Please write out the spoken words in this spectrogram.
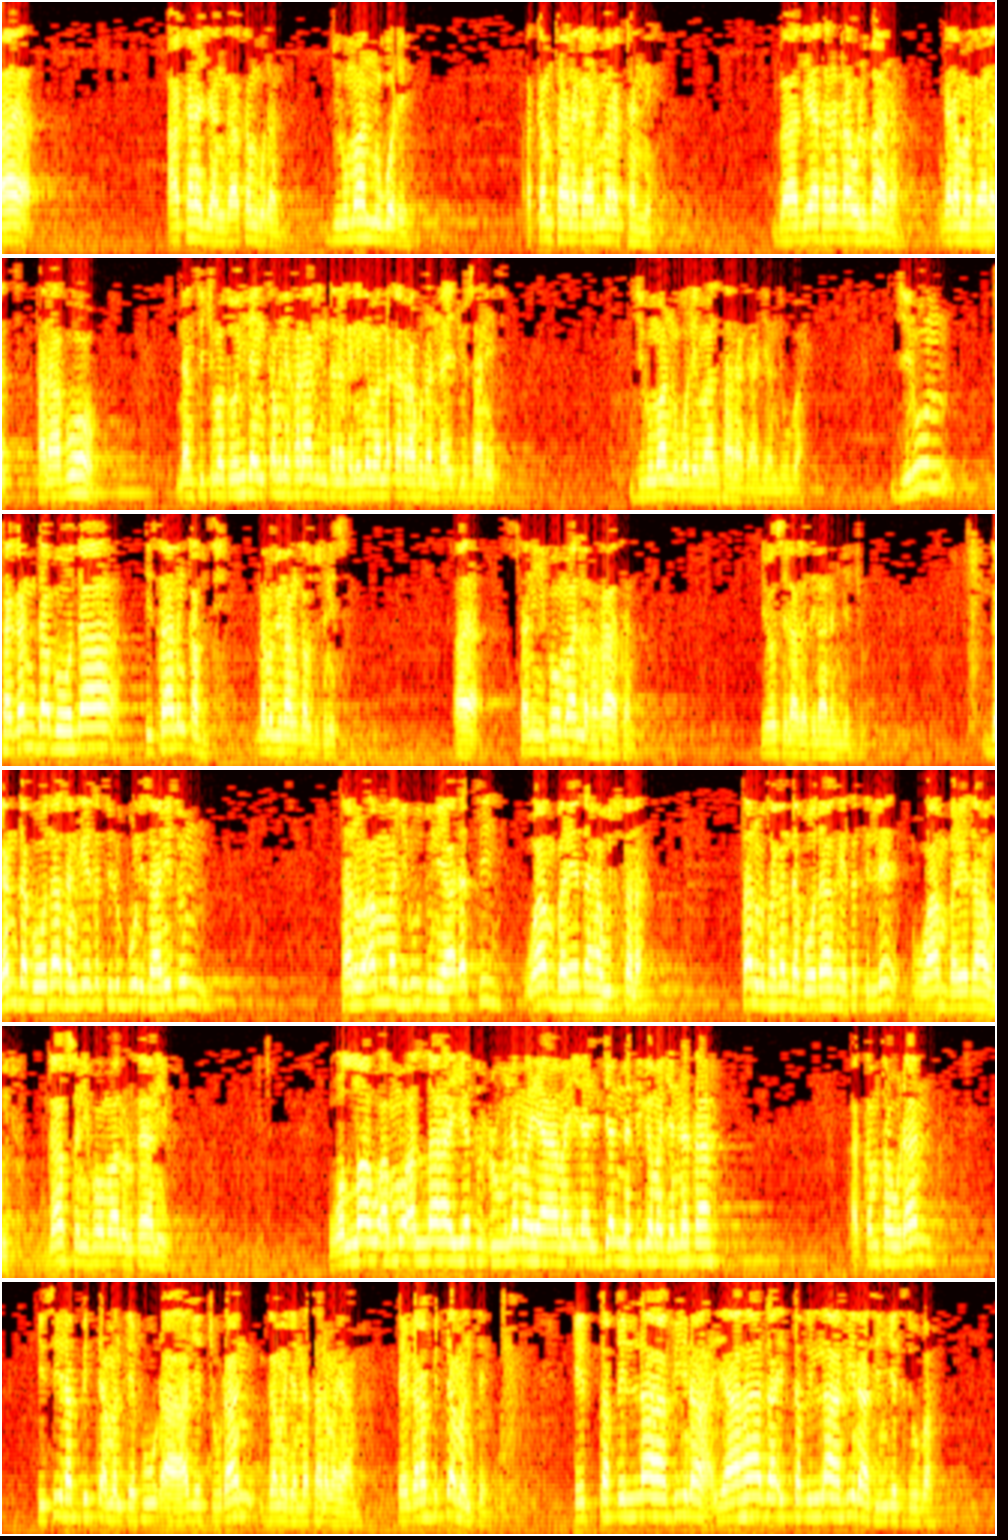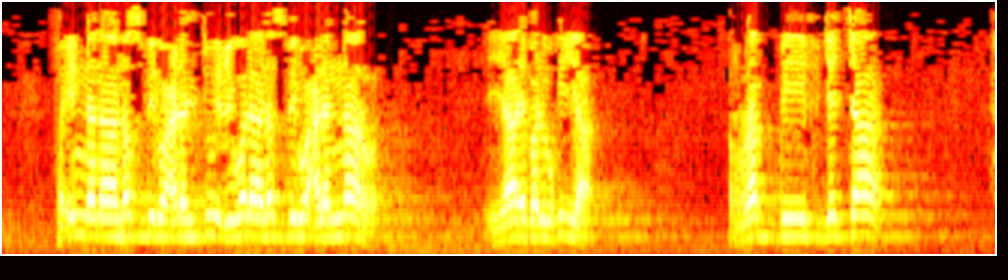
Aayaa akkana janga akkam godhan? Jirumaan nu godhe. Akkam taana gaanima rakkanne baadiyyaa tanarraa ol baana gara magaalatti kanaafuu hoo namtichuma toohida hin qabne kanaaf intala kennine mallaqa irraa fudhanna jechuu isaaniiti jirumaan nu godhe maal taana gaajaan duuba jiruun taganda boodaa isaan qabdi nama biraan qabdu sunis saniifoo maal lafa kaa'atan yoo silaa gad ilaalan jechuudha ganda boodaa san keessatti lubbuun isaanii tun tanuma amma jiruu duniyaadhatti waan bareeda hawwitu tana tanuma ta ganda boodaa keessatti illee waan bareeda hawwitu gaafsaniifoo maal ol kayaniif والله أمو الله يدعو نما ياما إلى الجنة كما جنته أكم تهودان isii rabbitti amante fuudhaa jechuudhaan gama jannataa nama yaama eega rabbitti amante ittaqillaha fiinaa yaa haadaa ittaqillaha fiinaa siin jette duuba فإننا نصبر على الجوع ولا نصبر على النار يا إبلوكية rabbiif jecha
